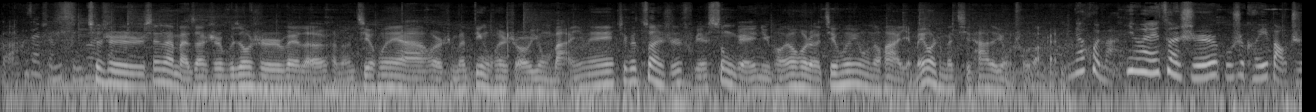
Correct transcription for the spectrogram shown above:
吧？会在什么情况？就是现在买钻石不就是为了可能结婚呀，或者什么订婚时候用吧？因为这个钻石别送给女朋友或者结婚用的话，也没有什么其他的用处了，感觉应该会买，因为钻石不是可以保值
